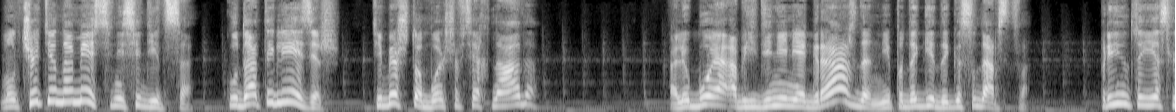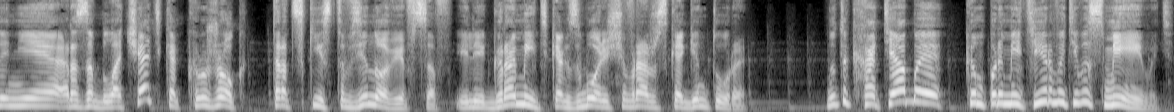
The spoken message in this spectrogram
Мол, что тебе на месте не сидится? Куда ты лезешь? Тебе что, больше всех надо? А любое объединение граждан не под эгидой государства принято, если не разоблачать, как кружок троцкистов-зиновьевцев, или громить, как сборище вражеской агентуры, ну так хотя бы компрометировать и высмеивать.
